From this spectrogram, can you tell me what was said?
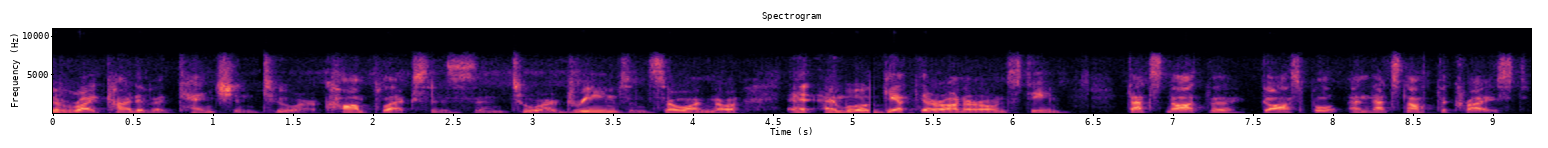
the right kind of attention to our complexes and to our dreams and so on. And, and we'll get there on our own steam. That's not the gospel and that's not the Christ.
